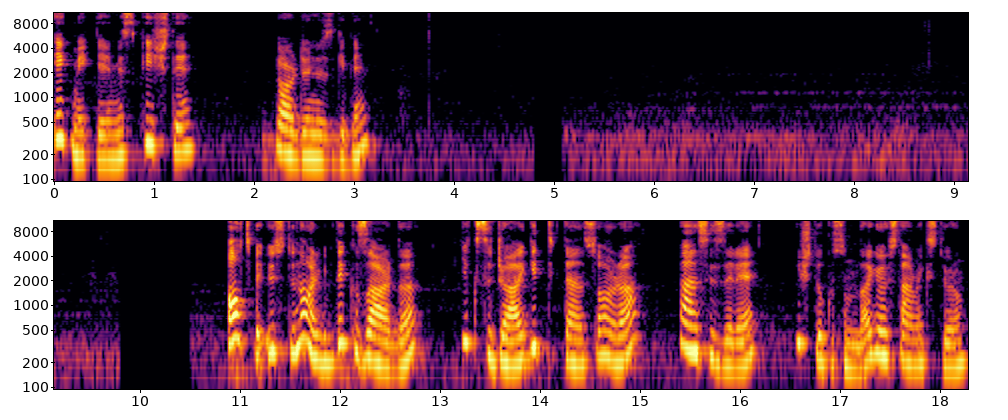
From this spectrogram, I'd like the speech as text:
Ekmeklerimiz pişti. Gördüğünüz gibi. Alt ve üstü nar gibi de kızardı. İlk sıcağı gittikten sonra ben sizlere iç dokusunu da göstermek istiyorum.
